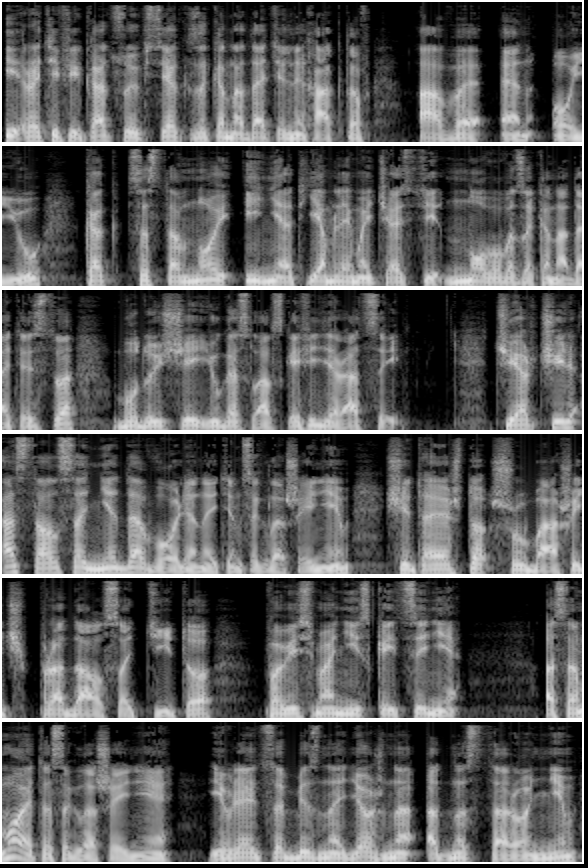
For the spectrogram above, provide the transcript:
и ратификацию всех законодательных актов АВНОЮ как составной и неотъемлемой части нового законодательства будущей Югославской Федерации. Черчилль остался недоволен этим соглашением, считая, что Шубашич продался Тито по весьма низкой цене, а само это соглашение является безнадежно односторонним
